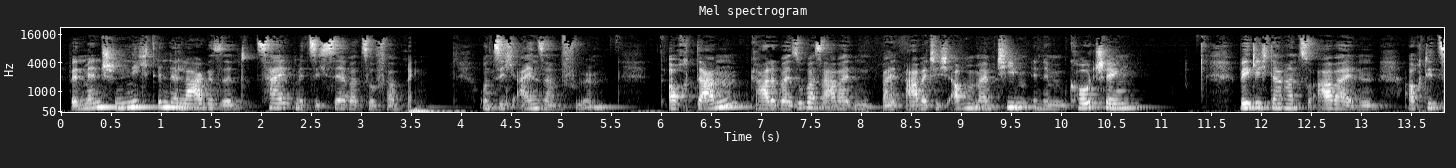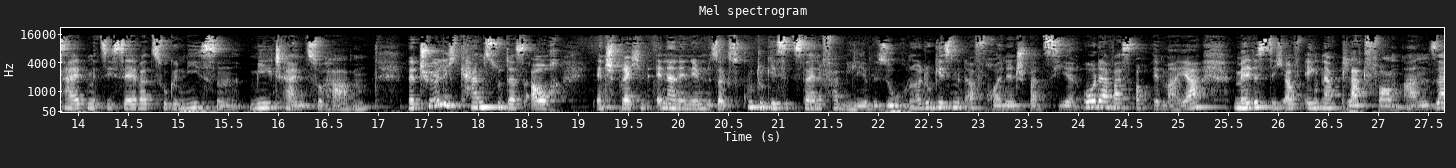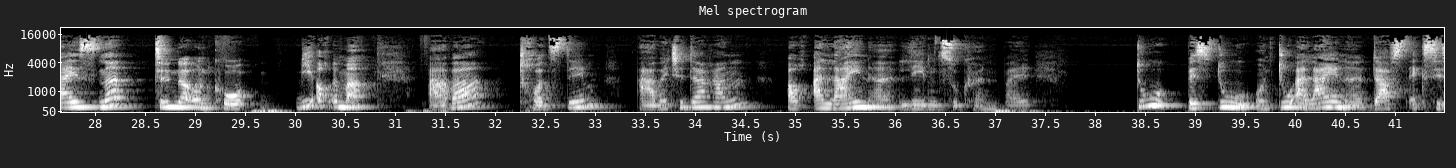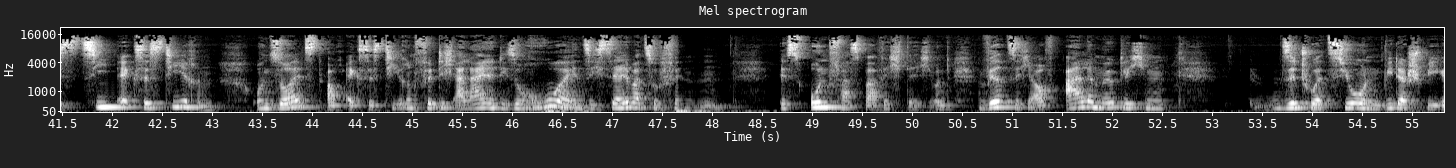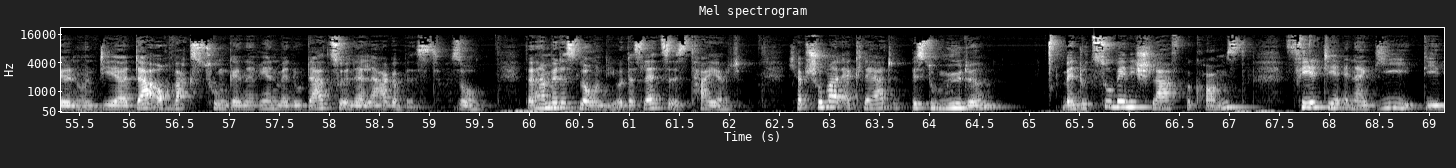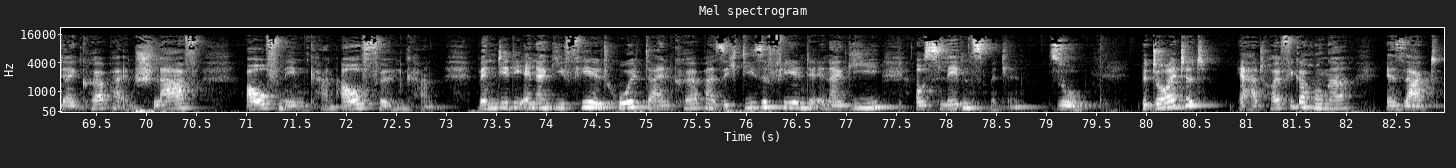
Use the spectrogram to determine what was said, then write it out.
wenn Menschen nicht in der Lage sind, Zeit mit sich selber zu verbringen und sich einsam fühlen. Auch dann, gerade bei sowas arbeiten, arbeite ich auch mit meinem Team in dem Coaching, wirklich daran zu arbeiten, auch die Zeit mit sich selber zu genießen, Me-Time zu haben. Natürlich kannst du das auch entsprechend ändern, indem du sagst, gut, du gehst jetzt deine Familie besuchen oder du gehst mit einer Freundin spazieren oder was auch immer, ja. Meldest dich auf irgendeiner Plattform an, sei es, ne, Tinder und Co., wie auch immer. Aber trotzdem arbeite daran, auch alleine leben zu können, weil Du bist du und du alleine darfst existieren und sollst auch existieren. Für dich alleine diese Ruhe in sich selber zu finden, ist unfassbar wichtig und wird sich auf alle möglichen Situationen widerspiegeln und dir da auch Wachstum generieren, wenn du dazu in der Lage bist. So, dann haben wir das Lonely und das letzte ist Tired. Ich habe schon mal erklärt, bist du müde? Wenn du zu wenig Schlaf bekommst, fehlt dir Energie, die dein Körper im Schlaf aufnehmen kann, auffüllen kann. Wenn dir die Energie fehlt, holt dein Körper sich diese fehlende Energie aus Lebensmitteln. So bedeutet, er hat häufiger Hunger, er sagt,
